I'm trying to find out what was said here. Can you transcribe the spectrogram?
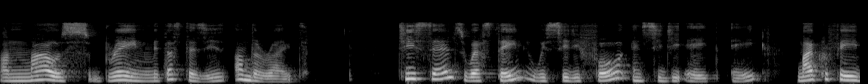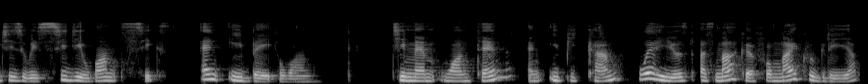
on mouse brain metastases on the right. T cells were stained with CD4 and CD8A, macrophages with CD16 and IBA1. TMEM110 and EpCAM were used as marker for microglia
